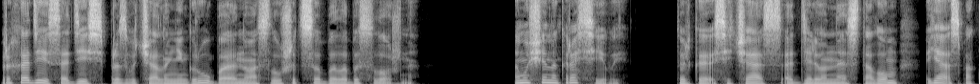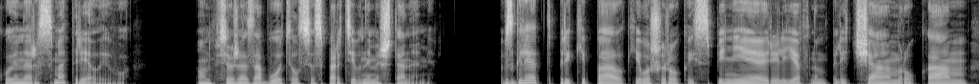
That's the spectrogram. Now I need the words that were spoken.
«Проходи, садись», прозвучало не грубо, но ослушаться было бы сложно. А мужчина красивый. Только сейчас, отделенная столом, я спокойно рассмотрела его. Он все же озаботился спортивными штанами. Взгляд прикипал к его широкой спине, рельефным плечам, рукам —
